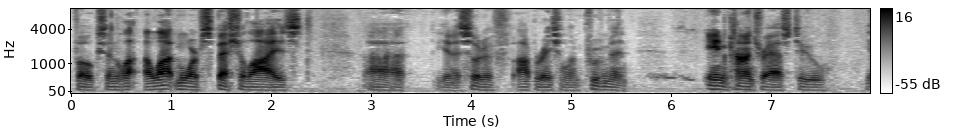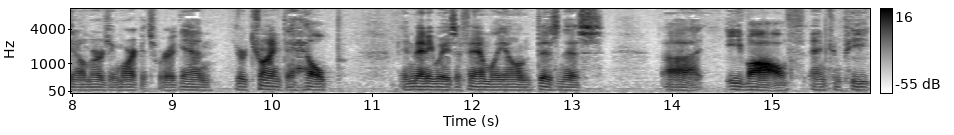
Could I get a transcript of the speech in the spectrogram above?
folks, and a lot, a lot more specialized, uh, you know, sort of operational improvement in contrast to, you know, emerging markets where, again, you're trying to help, in many ways, a family-owned business uh, evolve and compete,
